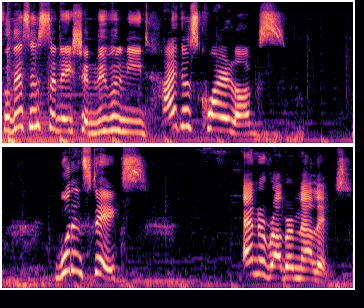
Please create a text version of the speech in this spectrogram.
For this installation, we will need Heiger Coir logs, wooden stakes, and a rubber mallet.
